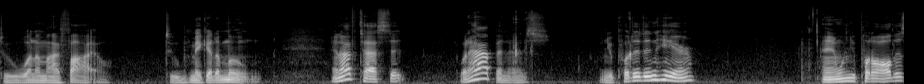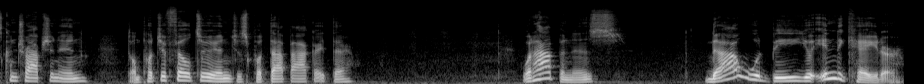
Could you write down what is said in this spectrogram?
to one of my file to make it a moon. And I've tested. What happened is when you put it in here and when you put all this contraption in don't put your filter in just put that back right there. What happened is that would be your indicator.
